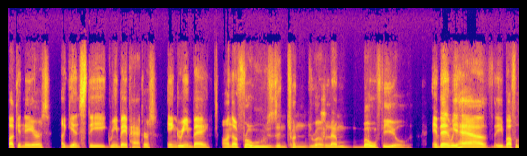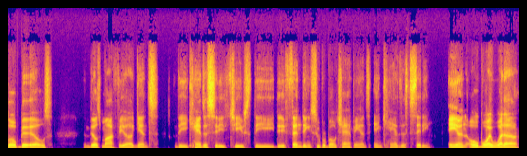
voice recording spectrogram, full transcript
Buccaneers against the Green Bay Packers in Green Bay on the frozen tundra of Lambeau Field. And then we have the Buffalo Bills and Bills Mafia against the Kansas City Chiefs, the defending Super Bowl champions in Kansas City. And oh boy, what a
